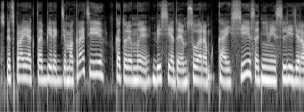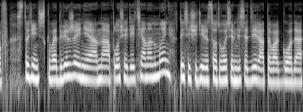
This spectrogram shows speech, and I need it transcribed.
спецпроекта «Берег демократии», в котором мы беседуем с Уэром Кайси, с одним из лидеров студенческого движения на площади Тяньаньмэнь в 1989 года,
